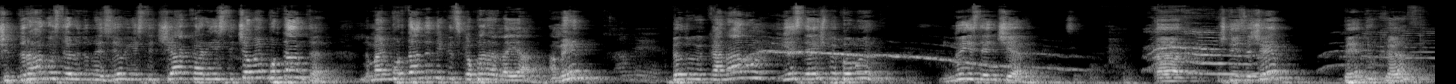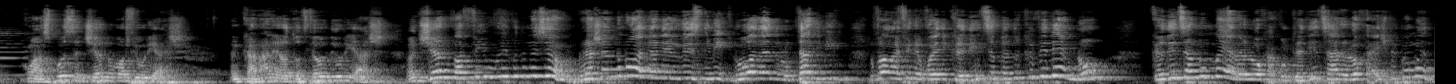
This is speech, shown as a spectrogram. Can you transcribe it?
Și dragostea lui Dumnezeu este cea care este cea mai importantă. Mai importantă decât scăparea la ea. Amin? Amin. Pentru că canalul este aici pe pământ. Nu este în cer. Uh, știți de ce? Pentru că, cum am spus, în cer nu vor fi uriași. În Canaan erau tot felul de uriași. În cer va fi unul cu Dumnezeu. Nu așa? Nu va avea de învins nimic. Nu va avea de luptat nimic. Nu va mai fi nevoie de credință pentru că vedem, nu? Credința nu mai are loc acolo. Credința are loc aici pe pământ.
